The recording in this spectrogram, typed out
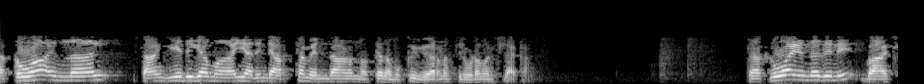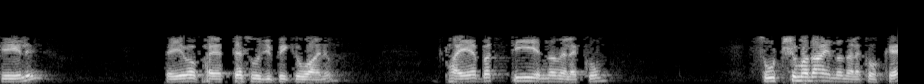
തക്കുവ എന്നാൽ സാങ്കേതികമായി അതിന്റെ അർത്ഥം എന്താണെന്നൊക്കെ നമുക്ക് വിവരണത്തിലൂടെ മനസ്സിലാക്കാം. തക്കുവ എന്നതിന് ഭാഷയിൽ ദൈവഭയത്തെ സൂചിപ്പിക്കുവാനും ഭയഭക്തി എന്ന നിലക്കും സൂക്ഷ്മത എന്ന നിലക്കൊക്കെ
